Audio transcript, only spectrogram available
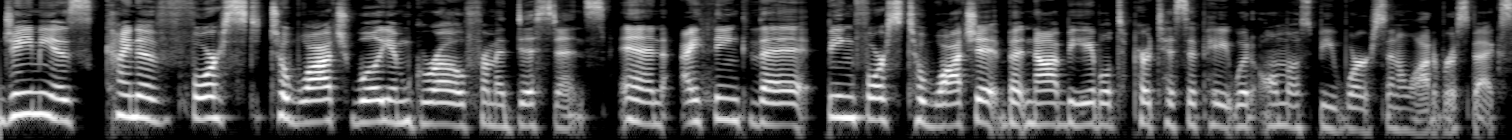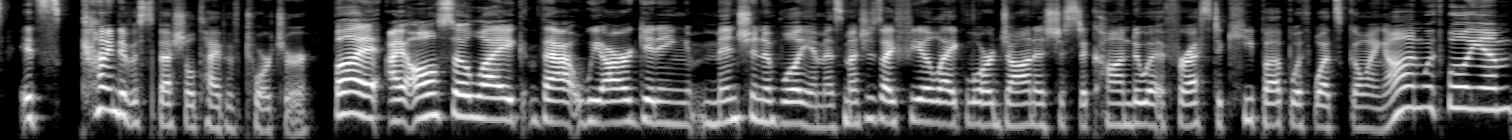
Jamie is kind of forced to watch William grow from a distance. And I think that being forced to watch it but not be able to participate would almost be worse in a lot of respects. It's kind of a special type of torture. But I also like that we are getting mention of William as much as I feel like Lord John is just a conduit for us to keep up with what's going on with William.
